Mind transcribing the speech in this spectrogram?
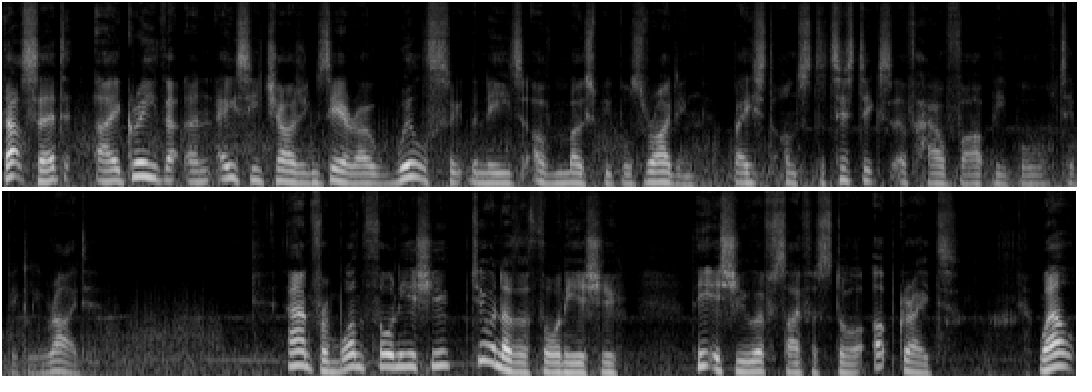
That said, I agree that an AC charging zero will suit the needs of most people's riding, based on statistics of how far people typically ride. And from one thorny issue to another thorny issue the issue of Cypher Store upgrades. Well,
